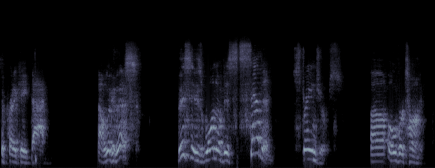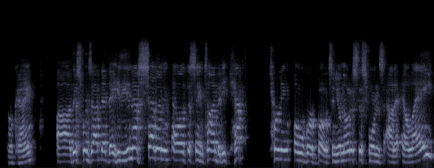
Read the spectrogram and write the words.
to predicate that. Now, look at this. This is one of his seven strangers uh, over time. Okay. Uh, this one's out. He didn't have seven L at the same time, but he kept turning over boats. And you'll notice this one's out of LA.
